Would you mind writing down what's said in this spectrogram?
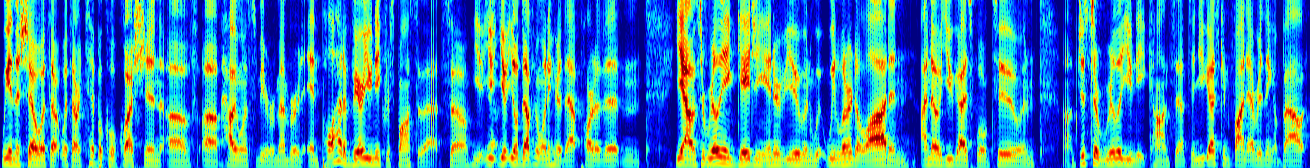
we end the show with our, with our typical question of, of how he wants to be remembered. And Paul had a very unique response to that. So you, yeah. you, will definitely want to hear that part of it. And yeah, it was a really engaging interview and we, we learned a lot. And I know you guys will too. And um, just a really unique concept. And you guys can find everything about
